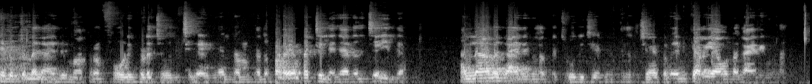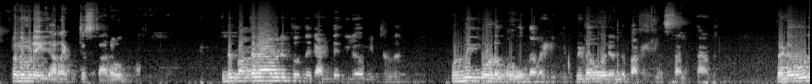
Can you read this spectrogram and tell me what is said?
എടുക്കുന്ന കാര്യം മാത്രം ഫോണിൽ കൂടെ ചോദിച്ചു കഴിഞ്ഞാൽ നമുക്കത് പറയാൻ പറ്റില്ല. ഞാനത് ചെയ്യില്ല. അല്ലാതെ കാര്യങ്ങളൊക്കെ ചോദിച്ചു കഴിഞ്ഞാൽ തീർച്ചയായിട്ടും എനിക്കറിയാവുന്ന കാര്യങ്ങൾ അപ്പൊ നമ്മുടെ ഈ കറക്റ്റ് സ്ഥലം ഒന്ന് പറഞ്ഞു ഇത് പത്തനാപുരത്ത് നിന്ന് രണ്ട് കിലോമീറ്റർ കുന്നിക്കോട് പോകുന്ന വഴിക്ക് പിടവൂർ എന്ന് പറയുന്ന സ്ഥലത്താണ്. പിടവൂർ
